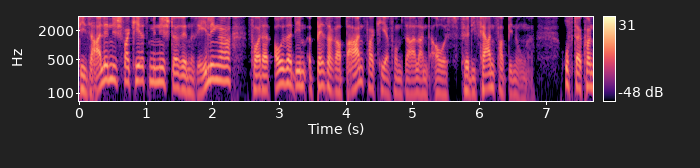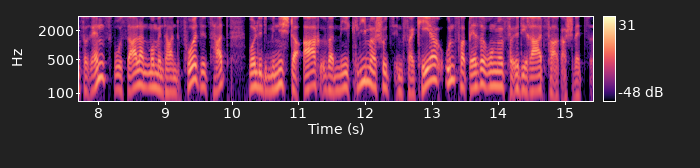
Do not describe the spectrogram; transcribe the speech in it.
Die saarländische Verkehrsministerin Rehlinger fordert außerdem besserer Bahnverkehr vom Saarland aus für die Fernverbindungen. Auf der Konferenz, wo Saarland momentan den Vorsitz hat, wolle die Minister auch über mehr Klimaschutz im Verkehr und Verbesserungen für die Radfahrer schwätzen.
